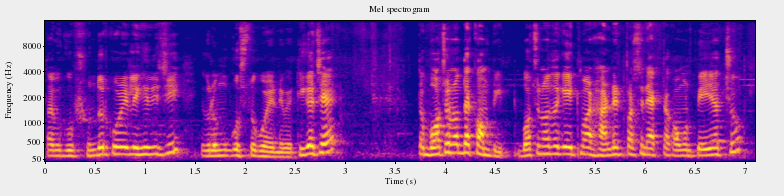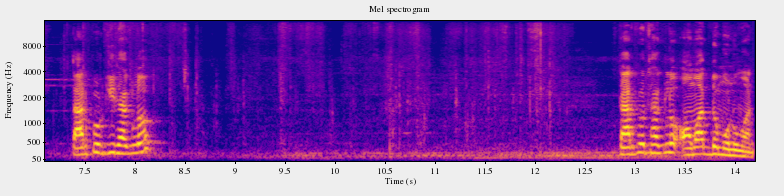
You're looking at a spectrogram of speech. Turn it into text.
তো আমি খুব সুন্দর করে লিখে দিয়েছি এগুলো মুখস্থ করে নেবে, ঠিক আছে? তো বচন অধ্যায় কমপ্লিট বচন অধ্যায় এইট মার্ক হান্ড্রেড পার্সেন্ট একটা কমন পেয়ে যাচ্ছ। তারপর কি থাকল? তারপর থাকল অমাধ্যম অনুমান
